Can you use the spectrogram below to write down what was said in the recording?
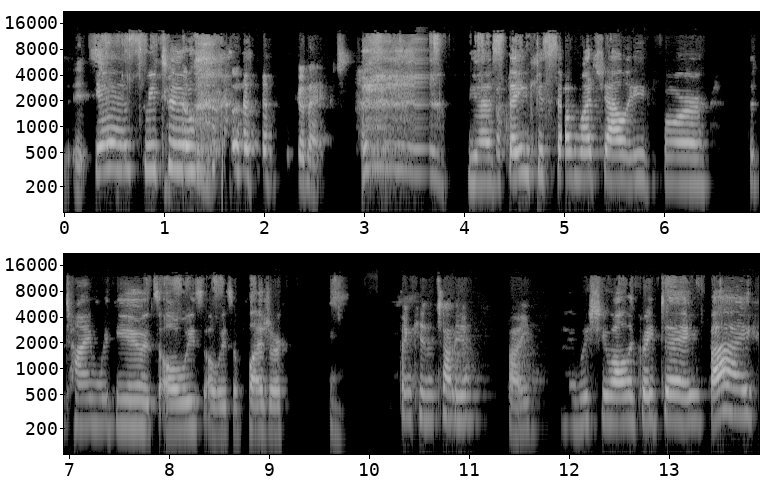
it's yes, me too. connect. Yes, thank you so much, Ali, for the time with you. It's always, always a pleasure. Thank you, Natalia. Bye. I wish you all a great day. Bye.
